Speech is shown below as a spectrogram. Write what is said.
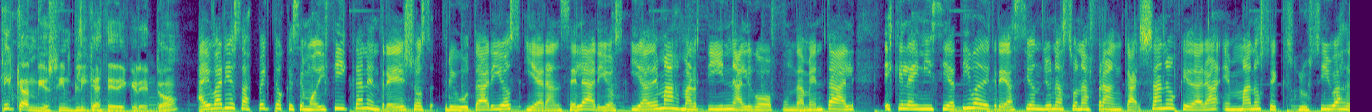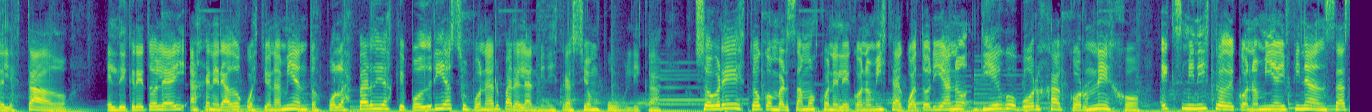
¿Qué cambios implica este decreto? Hay varios aspectos que se modifican, entre ellos tributarios y arancelarios. Y además, Martín, algo fundamental es que la iniciativa de creación de una zona franca ya no quedará en manos exclusivas del Estado. El decreto ley ha generado cuestionamientos por las pérdidas que podría suponer para la administración pública. Sobre esto conversamos con el economista ecuatoriano Diego Borja Cornejo, exministro de Economía y Finanzas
